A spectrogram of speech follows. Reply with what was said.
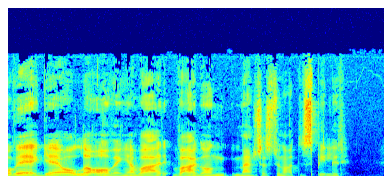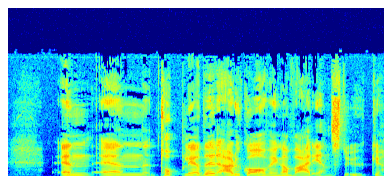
og VG og alle avhengig av hver, hver gang Manchester United spiller. En, en toppleder er du ikke avhengig av hver eneste uke.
